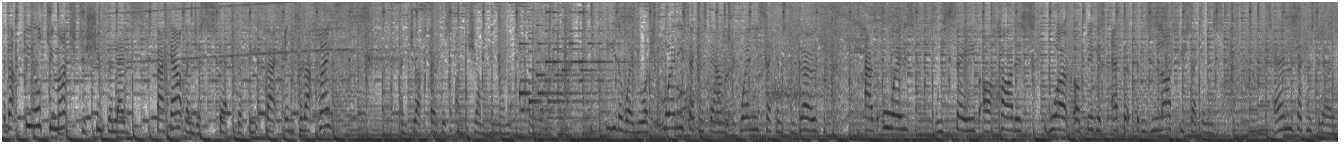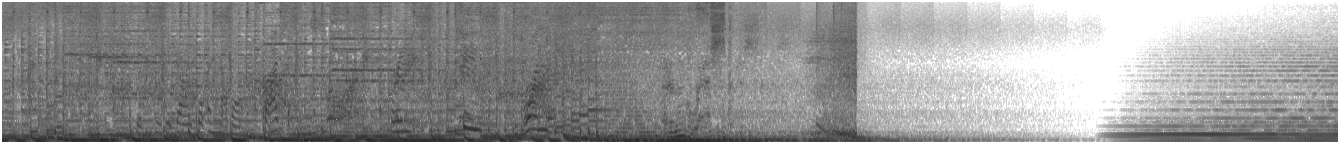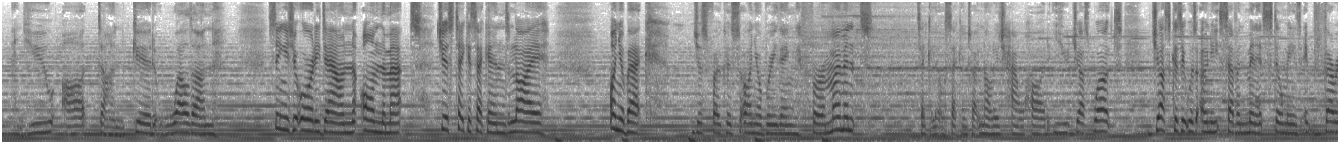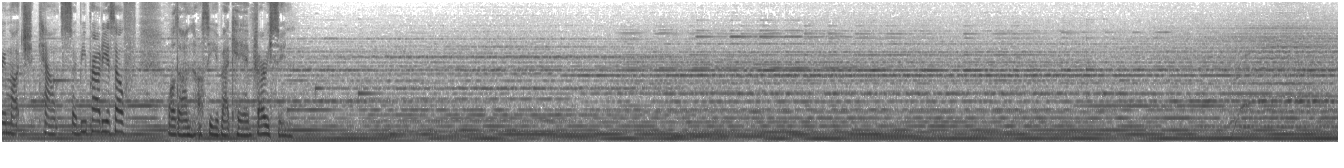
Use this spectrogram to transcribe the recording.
If that feels too much to shoot the legs back out, then just step the feet back into that plank and just focus on jumping them forward. Either way, you are 20 seconds down, 20 seconds to go. As always, we save our hardest work, our biggest effort for these last few seconds. 10 seconds to go. Good. Keep it going for another five seconds. Three, two, one. are done. Good, well done. Seeing as you're already down on the mat, just take a second, lie on your back, just focus on your breathing for a moment. take a little second to acknowledge how hard you just worked. Just because it was only seven minutes still means it very much counts. So be proud of yourself. Well done. I'll see you back here very soon.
